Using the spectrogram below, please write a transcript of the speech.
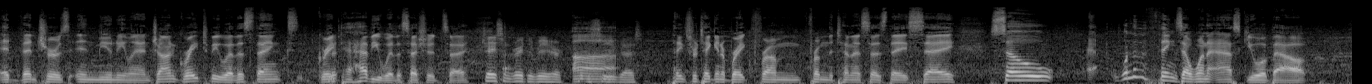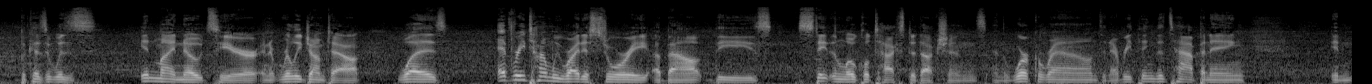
Adventures in Muniland. John, great to be with us. Thanks. Great to have you with us, I should say. Jason, great to be here. Good Uh, to see you guys. Thanks for taking a break from from the tennis, as they say. So, uh, one of the things I want to ask you about, because it was in my notes here and it really jumped out, was every time we write a story about these state and local tax deductions and the workarounds and everything that's happening. In,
